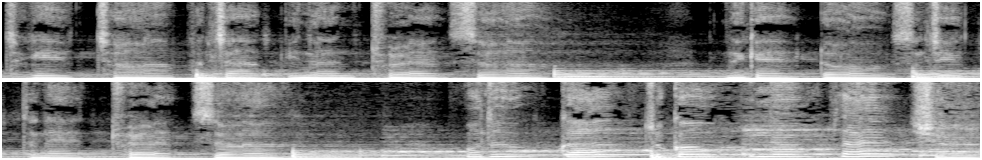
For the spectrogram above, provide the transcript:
저기 저 반짝이는 트레서 내게로 손짓한 내 트레서 모두가 쫓고 있는 pleasure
